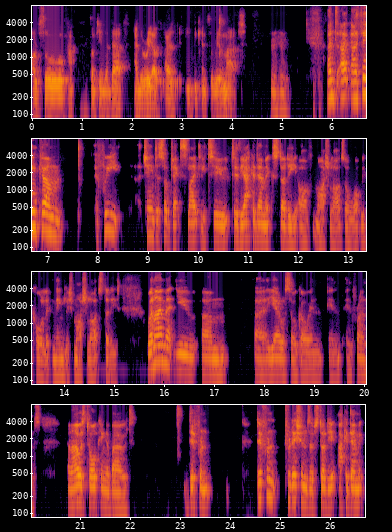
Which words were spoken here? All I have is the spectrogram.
also something like that, and the real uh, it becomes a real match. Mm-hmm. And I, I think um, if we change the subject slightly to to the academic study of martial arts, or what we call it in English, martial arts studies. When I met you um, a year or so ago in, in in France, and I was talking about different different traditions of study academic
